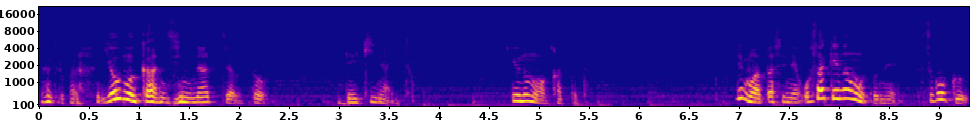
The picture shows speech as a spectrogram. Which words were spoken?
何ていうのかな読む感じになっちゃうとできないというのも分かってた。でも私ねお酒飲むとねすごく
